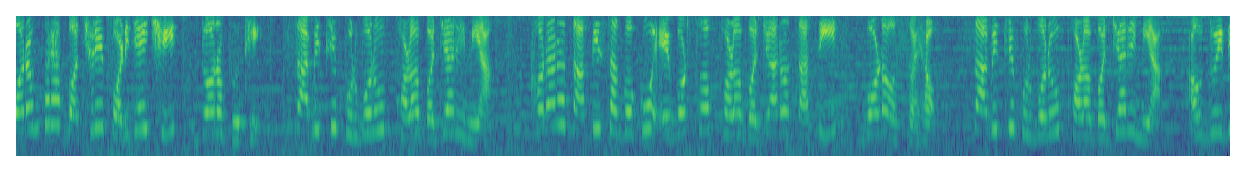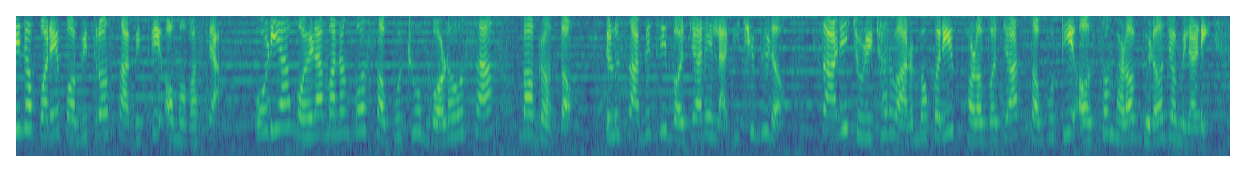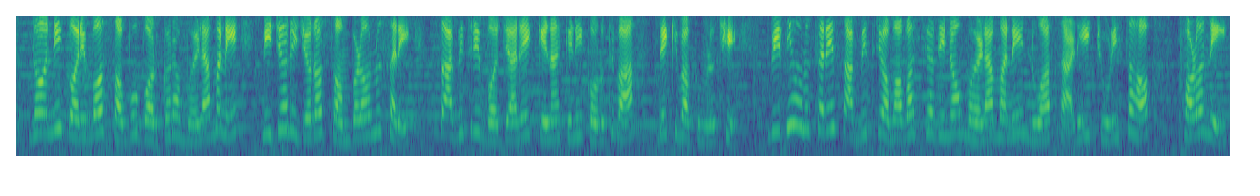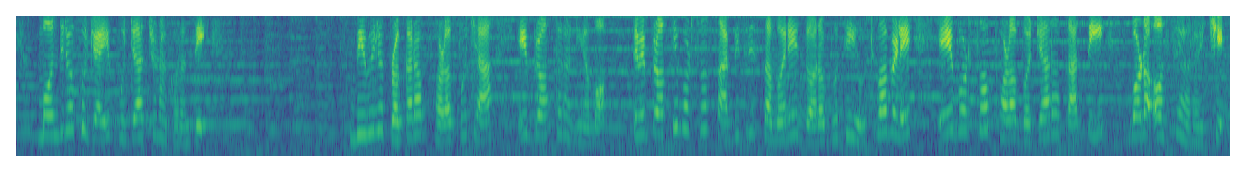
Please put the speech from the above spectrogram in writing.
ପରମ୍ପରା ପଛରେ ପଡ଼ିଯାଇଛି ଦର ବୃଦ୍ଧି ସାବିତ୍ରୀ ପୂର୍ବରୁ ଫଳ ବଜାରରେ ନିଆଁ। ଖରାର ତାତି ସାଙ୍ଗକୁ ଏ ବର୍ଷ ଫଳ ବଜାର ତାତି ବଡ଼ ଅସହ୍ୟ। ସାବିତ୍ରୀ ପୂର୍ବରୁ ଫଳ ବଜାରରେ ନିଆଁ। ଆଉ ଦୁଇ ଦିନ ପରେ ପବିତ୍ର ସାବିତ୍ରୀ ଅମାବାସ୍ୟା। ଓଡ଼ିଆ ମହିଳାମାନଙ୍କ ସବୁଠୁ ବଡ଼ ଓଷା ବା ବ୍ରତ। ତେଣୁ ସାବିତ୍ରୀ ବଜାରରେ ଲାଗିଛି ଭିଡ଼। ଶାଢ଼ୀ ଚୁଡ଼ିଠାରୁ ଆରମ୍ଭ କରି ଫଳ ବଜାର ସବୁଠି ଅସମ୍ଭାଳ ଭିଡ଼ ଜମିଲାଣି। ଧନୀ ଗରିବ ସବୁ ବର୍ଗର ମହିଳାମାନେ ନିଜ ନିଜର ସମ୍ବଳ ଅନୁସାରେ ସାବିତ୍ରୀ ବଜାରରେ କିଣାକିଣି କରୁଥିବା ଦେଖିବାକୁ ମିଳୁଛି। ବିଧି ଅନୁସାରେ ସାବିତ୍ରୀ ଅମାବାସ୍ୟା ଦିନ ମହିଳାମାନେ ନୂଆ ଶାଢ଼ୀ ଚୁଡ଼ି ସହ ଫଳ ନେଇ ମନ୍ଦିରକୁ ଯାଇ ପୂଜାର୍ଚ୍ଚନା କରନ୍ତି। ବିଭିନ୍ନ ପ୍ରକାର ଫଳ ପୂଜା ଏ ବ୍ରତର ନିୟମ। ତେବେ ପ୍ରତିବର୍ଷ ସାବିତ୍ରୀ ସମୟରେ ଦର ବୃଦ୍ଧି ହେଉଥିବା ବେଳେ ଏ ବର୍ଷ ଫଳ ବଜାର ତାତି ବଡ଼ ଅସହ୍ୟ ରହିଛି।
